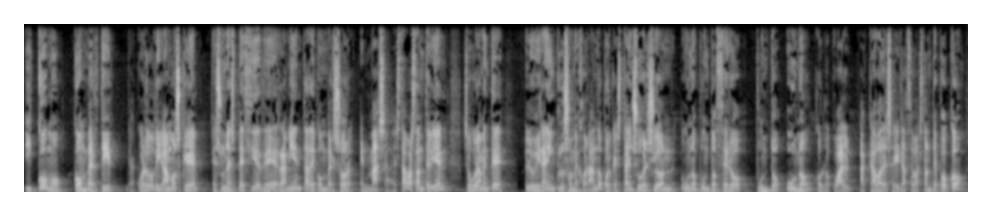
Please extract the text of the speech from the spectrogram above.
y cómo convertir. ¿De acuerdo? Digamos que es una especie de herramienta de conversor en masa. Está bastante bien, seguramente lo irán incluso mejorando porque está en su versión 1.0.1, con lo cual acaba de salir hace bastante poco,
